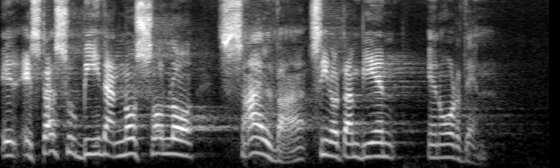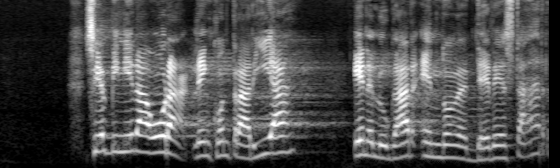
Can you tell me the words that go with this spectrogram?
E, ¿Está su vida no solo salva, sino también en orden? Si Él viniera ahora, ¿le encontraría en el lugar en donde debe estar?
